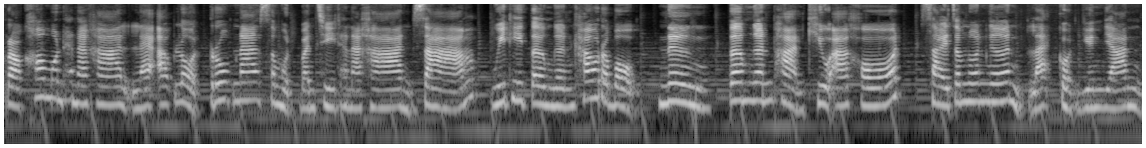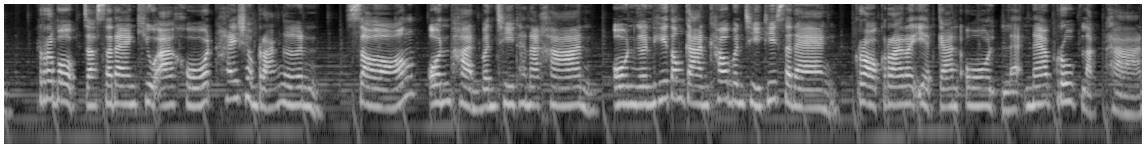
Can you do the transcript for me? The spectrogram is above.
กรอกข้อมูลธนาคารและอัปโหลดรูปหน้าสมุดบัญชีธนาคาร 3. วิธีเติมเงินเข้าระบบ 1. เติมเงินผ่าน QR code ใส่จำนวนเงินและกดยืนยัน ระบบจะแสดง QR code ให้ชำระเงิน 2. โอนผ่านบัญชีธนาคาร โอนเงินที่ต้องการเข้าบัญชีที่แสดง กรอกรายละเอียดการโอน และแนบรูปหลักฐาน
